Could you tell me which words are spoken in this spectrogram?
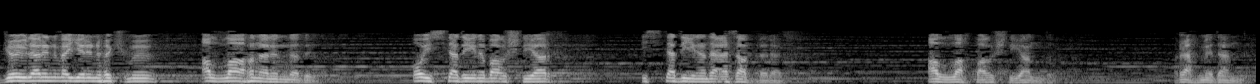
Göylərin və yerin hökmü Allahın əlindədir. O istədiyini bağışlayar, istədiyinə də əzab verər. Allah bağışlayandır, rəhm edəndir.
